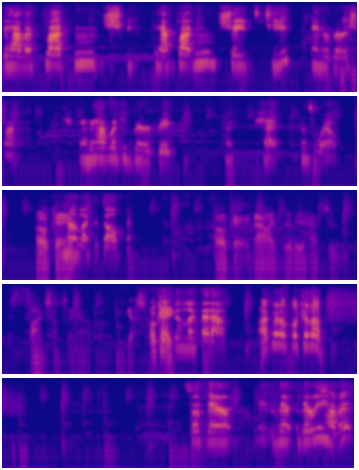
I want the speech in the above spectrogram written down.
They have a flattened. They have flattened shaped teeth, and they're very shy. And they have like a very big, like head as well. Okay. Not like the dolphin. Okay. Now I'd really have to find something out. Yes. Okay. You look that up. I'm gonna look it up. So there, there, there we have it.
